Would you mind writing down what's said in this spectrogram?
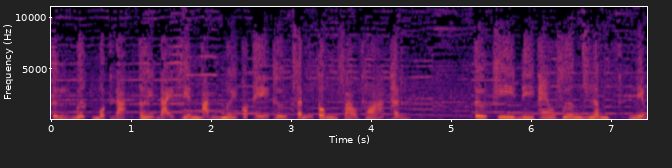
từng bước một đạt tới đại viên mãn mới có thể thử tấn công vào hóa thần. Từ khi đi theo Vương Lâm, niềm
